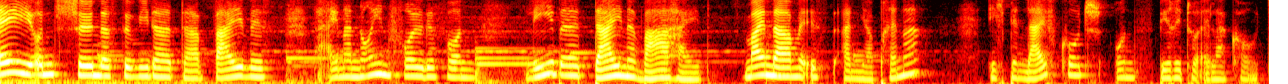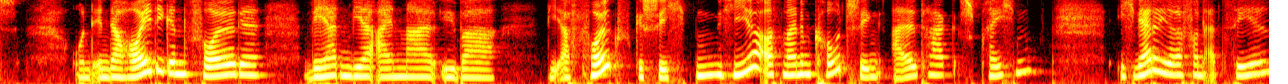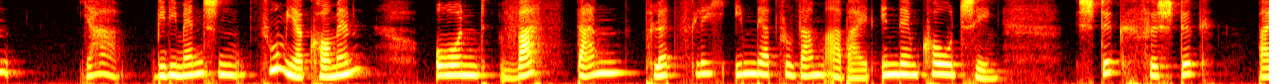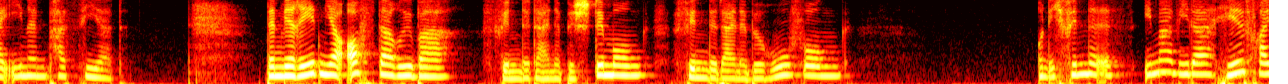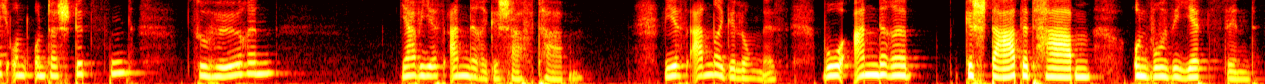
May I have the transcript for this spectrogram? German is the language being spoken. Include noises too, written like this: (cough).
Hey und schön, dass du wieder dabei bist bei einer neuen Folge von Lebe deine Wahrheit. Mein Name ist Anja Brenner. Ich bin Life Coach und spiritueller Coach. Und in der heutigen Folge werden wir einmal über die Erfolgsgeschichten hier aus meinem Coaching-Alltag sprechen. Ich werde dir davon erzählen, ja, wie die Menschen zu mir kommen und was dann plötzlich in der Zusammenarbeit, in dem Coaching Stück für Stück bei ihnen passiert. Denn wir reden ja oft darüber, finde deine Bestimmung, finde deine Berufung. Und ich finde es immer wieder hilfreich und unterstützend zu hören, ja, wie es andere geschafft haben wie es andere gelungen ist, wo andere gestartet haben und wo sie jetzt sind,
